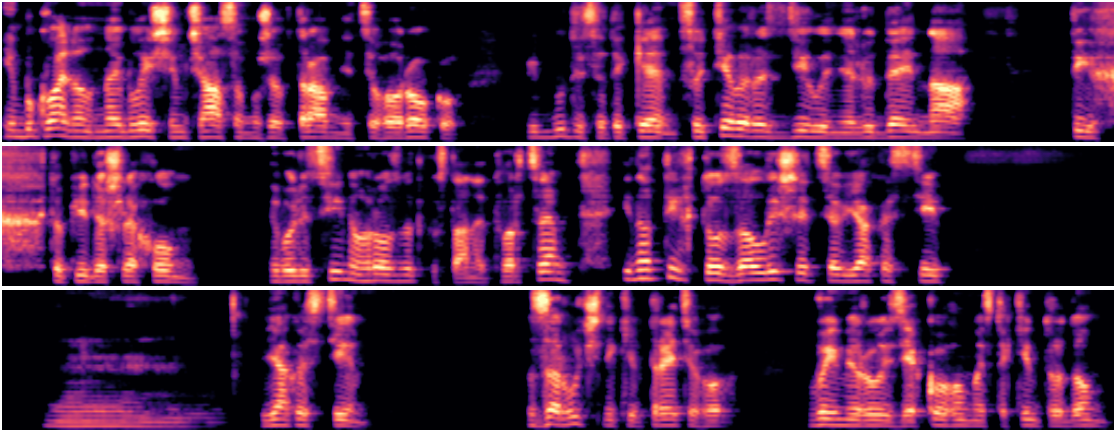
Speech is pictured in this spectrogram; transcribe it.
І буквально найближчим часом, уже в травні цього року, відбудеться таке суттєве розділення людей на тих, хто піде шляхом еволюційного розвитку, стане творцем, і на тих, хто залишиться в якості в якості заручників третього виміру, з якого ми з таким трудом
